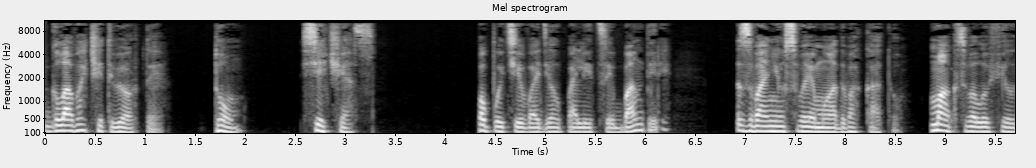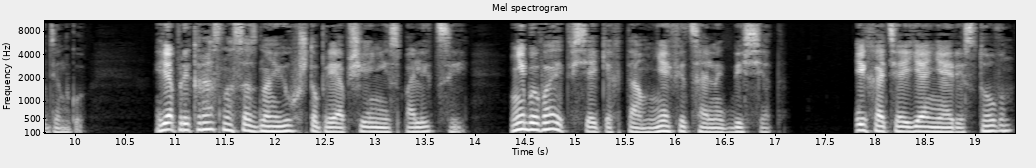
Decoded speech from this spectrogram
Глава четвертая. Том. Сейчас. По пути в отдел полиции Банбери звоню своему адвокату, Максвеллу Филдингу. Я прекрасно сознаю, что при общении с полицией не бывает всяких там неофициальных бесед. И хотя я не арестован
